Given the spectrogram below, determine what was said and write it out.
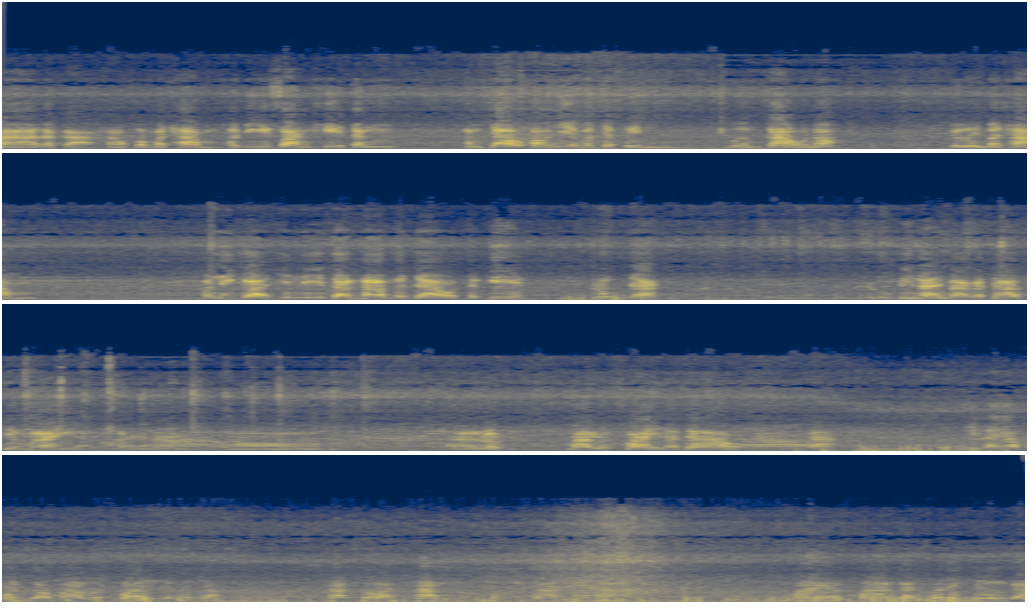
มาแล้วก็เขาก็มาทำพอดีฟังเคตังทางเจ้าเขาเนี่ยมันจะเป็นเมืองเก่าเนาะก็เลยมาทำ วันนี้ก็ยินดีต้อนรับนะเจ้าตะกี้ลูกจากที่ไหนมากับเจ้าเชียงใหม่ อ๋ออ่ารถมารถไฟนะเจ้า ค่ะทุกที่แล้วเปิดก็มารถไฟแหละนะจ้าข้างก่อนข้างบกีวันเนี่ยค่ะ มา มากันมาได้เจอก็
